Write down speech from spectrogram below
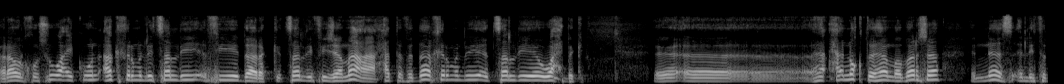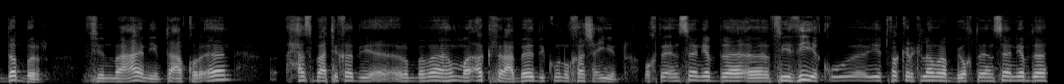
راهو الخشوع يكون أكثر من اللي تصلي في دارك تصلي في جماعة حتى في الدار خير من اللي تصلي وحدك. آه، آه، نقطة هامة برشا الناس اللي تتدبر في المعاني متاع القرآن حسب اعتقادي آه، ربما هم أكثر عباد يكونوا خاشعين وقت إنسان يبدأ آه، في ضيق ويتفكر كلام ربي وقت إنسان يبدأ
